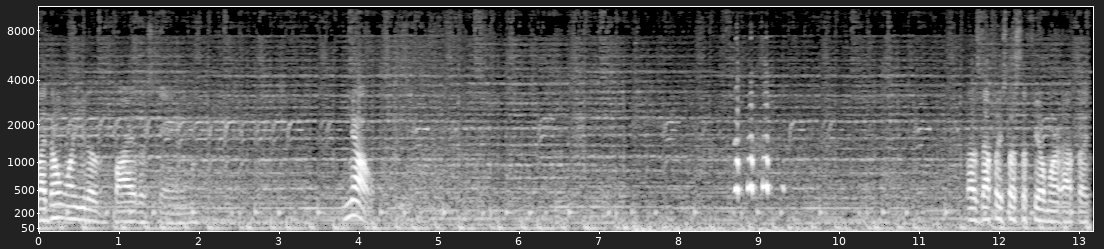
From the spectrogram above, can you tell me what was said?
But I don't want you to buy this game. No! That was definitely supposed to feel more epic.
